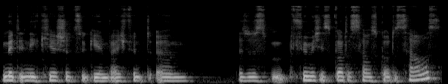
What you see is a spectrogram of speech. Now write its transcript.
mit in die Kirche zu gehen, weil ich finde, ähm, also das, für mich ist Gottes Haus Gottes Haus.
